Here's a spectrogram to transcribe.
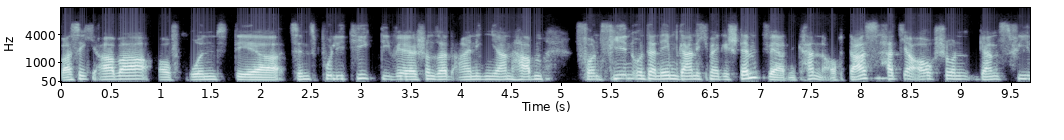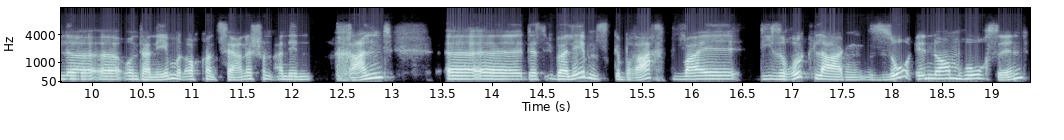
Was sich aber aufgrund der Zinspolitik, die wir ja schon seit einigen Jahren haben, von vielen Unternehmen gar nicht mehr gestemmt werden kann. Auch das hat ja auch schon ganz viele äh, Unternehmen und auch Konzerne schon an den Rand äh, des Überlebens gebracht, weil diese Rücklagen so enorm hoch sind,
